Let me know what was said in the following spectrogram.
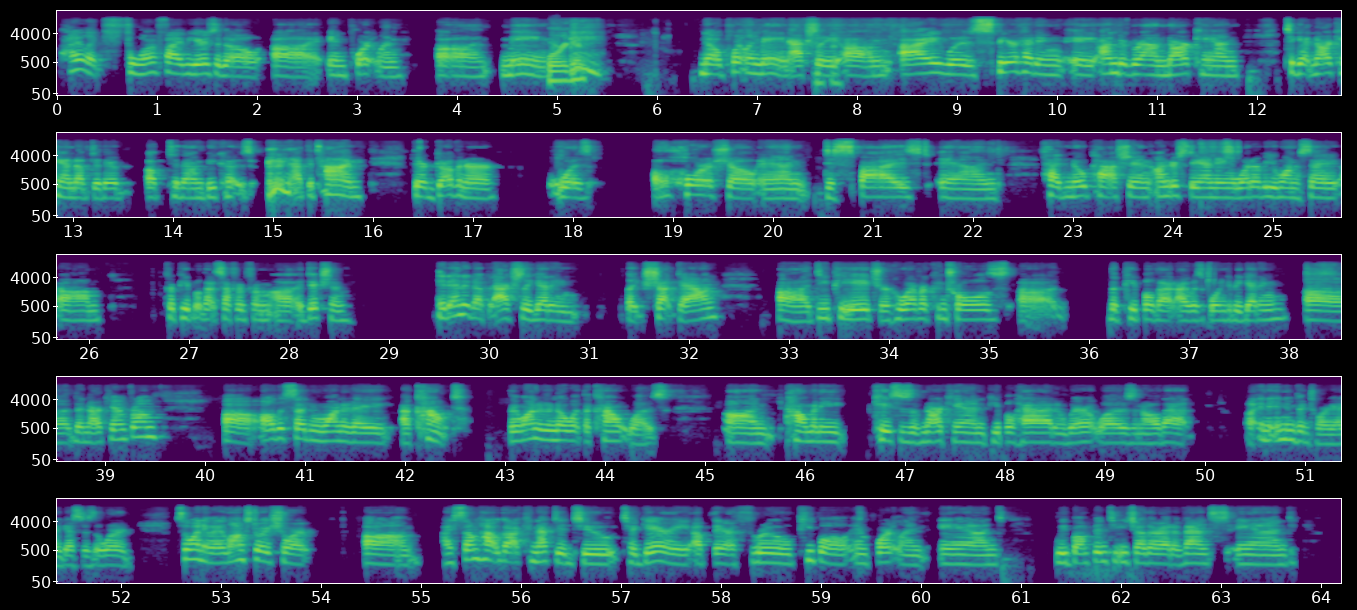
probably like four or five years ago uh, in Portland, uh, Maine. Oregon? no, Portland, Maine. Actually, um, I was spearheading a underground Narcan to get Narcan up to their up to them because at the time their governor was a horror show and despised and had no passion, understanding, whatever you want to say, um, for people that suffered from uh, addiction. It ended up actually getting like shut down. Uh, DPH or whoever controls uh, the people that I was going to be getting uh, the Narcan from, uh, all of a sudden wanted a, a count. They wanted to know what the count was on how many cases of Narcan people had and where it was and all that. Uh, in, in inventory, I guess is the word. So anyway, long story short, um, I somehow got connected to to Gary up there through people in Portland, and we bump into each other at events. And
